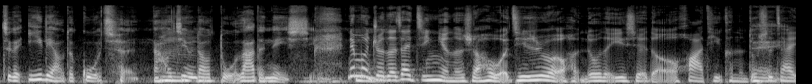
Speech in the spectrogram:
这个医疗的过程，然后进入到朵拉的内心。嗯、你有没有觉得在今年的时候，我其实有很多的一些的话题，可能都是在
